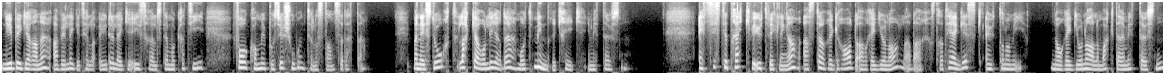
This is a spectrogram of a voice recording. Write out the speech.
Nybyggerne er villige til å ødelegge Israels demokrati for å komme i posisjon til å stanse dette. Men i stort lakker og lir det mot mindre krig i Midtøsten. Et siste trekk ved utviklinga er større grad av regional eller strategisk autonomi. Når regionale makter i Midtøsten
